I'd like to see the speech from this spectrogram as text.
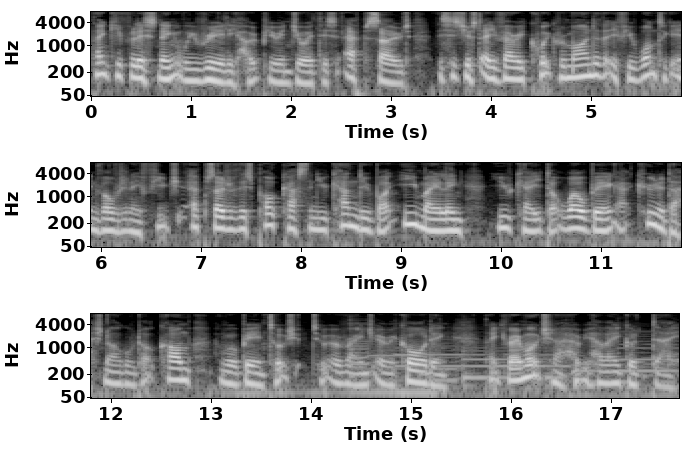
Thank you for listening. We really hope you enjoyed this episode. This is just a very quick reminder that if you want to get involved in a future episode of this podcast, then you can do by emailing uk.wellbeing at kuehne-nagel.com and we'll be in touch to arrange a recording. Thank you very much and I hope you have a good day.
